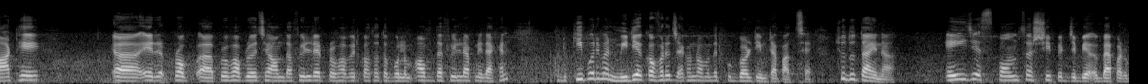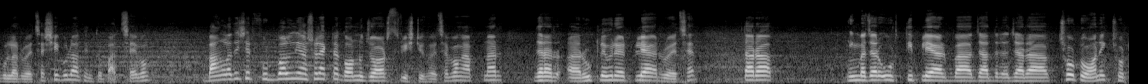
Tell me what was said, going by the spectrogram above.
মাঠে এর প্রভাব রয়েছে অন দ্য ফিল্ডের প্রভাবের কথা তো বললাম অফ দ্য ফিল্ড আপনি দেখেন, এখন কী পরিমাণ মিডিয়া কভারেজ এখন আমাদের ফুটবল টিমটা পাচ্ছে? শুধু তাই না, এই যে স্পন্সরশিপের যে ব্যাপারগুলো রয়েছে সেগুলো কিন্তু পাচ্ছে এবং বাংলাদেশের ফুটবল নিয়ে আসলে একটা গণজ্বর সৃষ্টি হয়েছে এবং আপনার যারা রুট লেভেলের প্লেয়ার রয়েছে, তারা কিংবা যারা উঠতি প্লেয়ার বা যাদের, যারা ছোট, অনেক ছোট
